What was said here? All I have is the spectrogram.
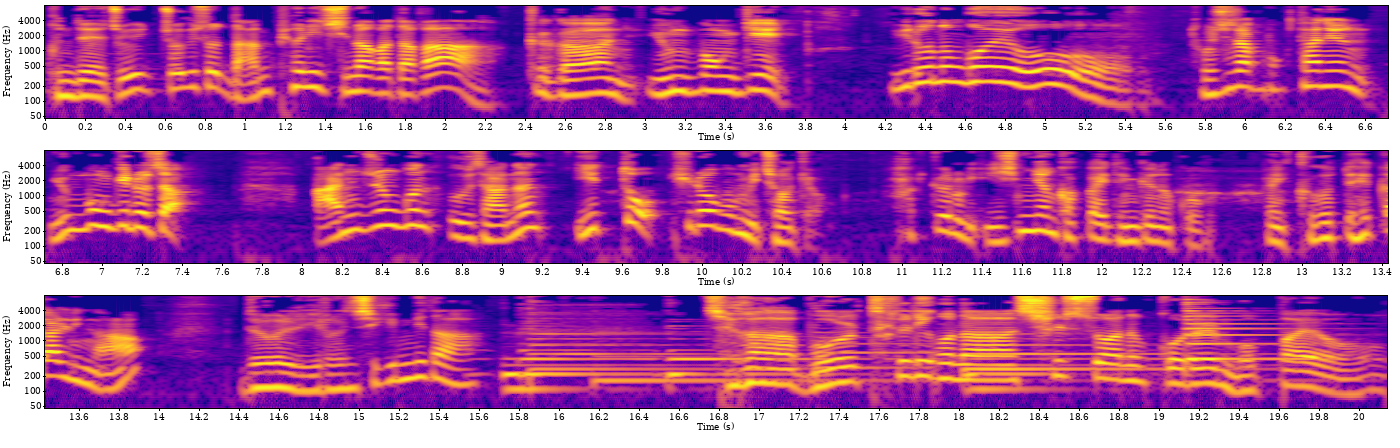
근데 저기 저기서 남편이 지나가다가 그건 윤봉길. 이러는 거예요. 도시락 폭탄은 윤봉길 의사. 안중근 의사는 이토 히로부미 저격. 학교를 20년 가까이 댕겨놓고 아니 그것도 헷갈리나? 늘 이런 식입니다. 제가 뭘 틀리거나 실수하는 꼴을 못 봐요.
